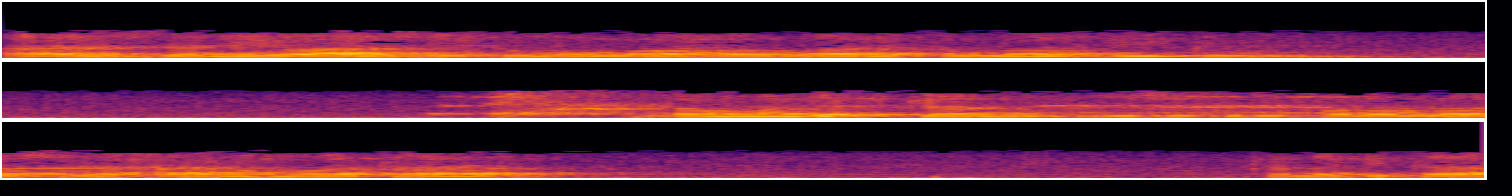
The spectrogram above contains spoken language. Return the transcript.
أعزني وأعزكم الله وبارك الله فيكم kita memanjatkan puji syukur kepada Allah Subhanahu wa taala karena kita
